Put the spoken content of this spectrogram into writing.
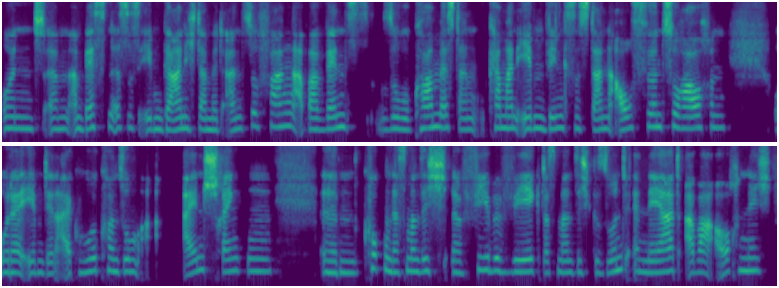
Und ähm, am besten ist es eben gar nicht damit anzufangen. Aber wenn es so gekommen ist, dann kann man eben wenigstens dann aufhören zu rauchen oder eben den Alkoholkonsum einschränken, ähm, gucken, dass man sich äh, viel bewegt, dass man sich gesund ernährt, aber auch nicht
